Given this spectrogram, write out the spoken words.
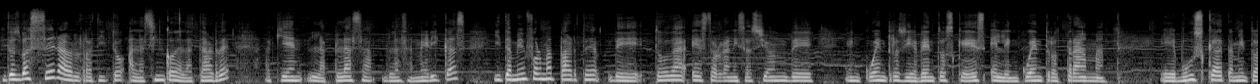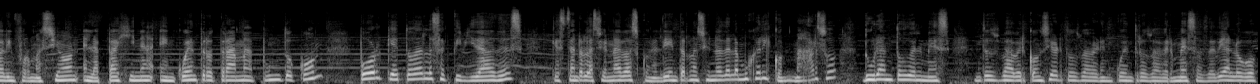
Entonces va a ser al ratito a las 5 de la tarde aquí en la Plaza de las Américas y también forma parte de toda esta organización de encuentros y eventos que es el Encuentro Trama. Eh, busca también toda la información en la página encuentrotrama.com porque todas las actividades que están relacionadas con el Día Internacional de la Mujer y con marzo duran todo el mes. Entonces va a haber conciertos, va a haber encuentros, va a haber mesas de diálogo,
